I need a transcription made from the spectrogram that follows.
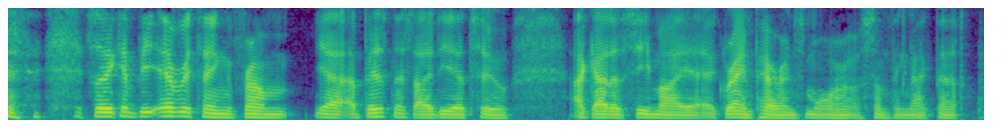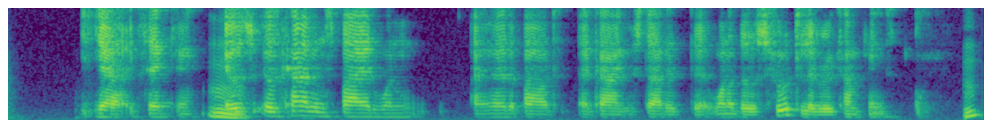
so it can be everything from yeah a business idea to I gotta see my uh, grandparents more or something like that. Yeah, exactly. Mm. It was it was kind of inspired when I heard about a guy who started the, one of those food delivery companies, mm.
